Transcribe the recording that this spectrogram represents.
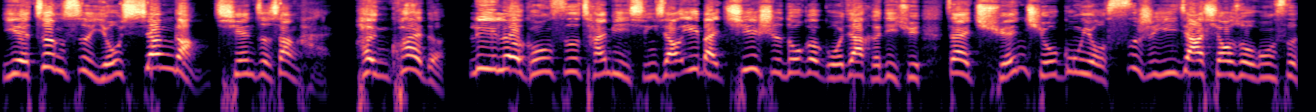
也正式由香港迁至上海。很快的，利乐公司产品行销一百七十多个国家和地区，在全球共有四十一家销售公司、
